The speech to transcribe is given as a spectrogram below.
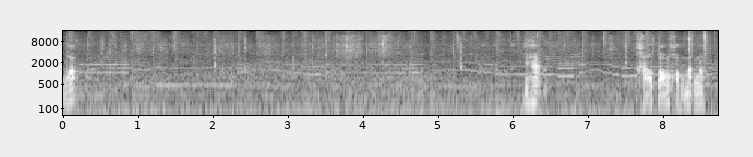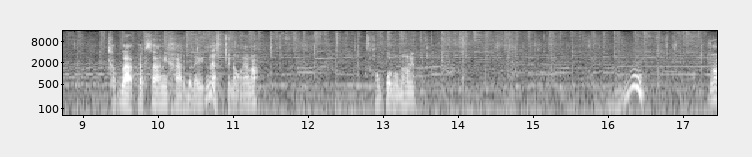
เงาะนี่ฮะ ขาวตองของมักเนาะ กับลาบกับซานี่ขาดไปเลยเนอะเป็นน้องแอมเนาะ ของปรดผมนะครับเนี่ยอืมอ่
